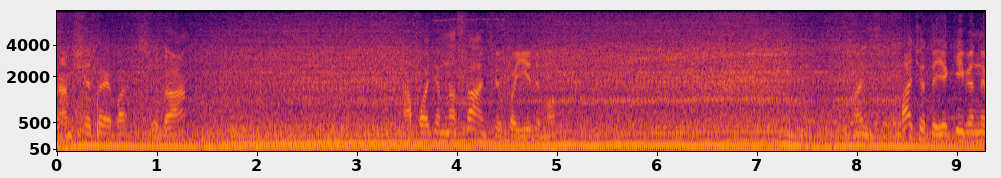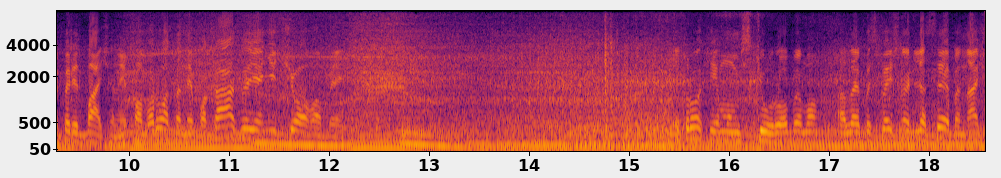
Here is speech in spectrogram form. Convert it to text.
Нам ще треба сюди а потім на станцію поїдемо. Бачите, який він не передбачений. Поворота не показує нічого. блядь. І трохи йому мстю робимо, але безпечно для себе, наче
